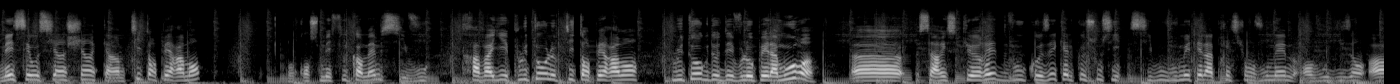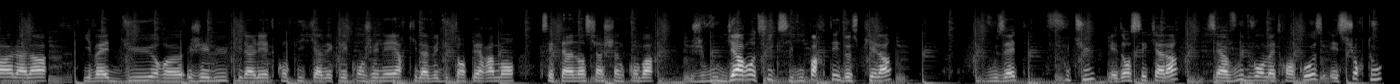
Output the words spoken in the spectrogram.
mais c'est aussi un chien qui a un petit tempérament donc on se méfie quand même si vous travaillez plutôt le petit tempérament plutôt que de développer l'amour. Euh, ça risquerait de vous causer quelques soucis. Si vous vous mettez la pression vous-même en vous disant oh là là, il va être dur, euh, j'ai lu qu'il allait être compliqué avec les congénères, qu'il avait du tempérament, que c'était un ancien chien de combat, je vous garantis que si vous partez de ce pied-là, vous êtes foutu. Et dans ces cas-là, c'est à vous de vous remettre en cause et surtout,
